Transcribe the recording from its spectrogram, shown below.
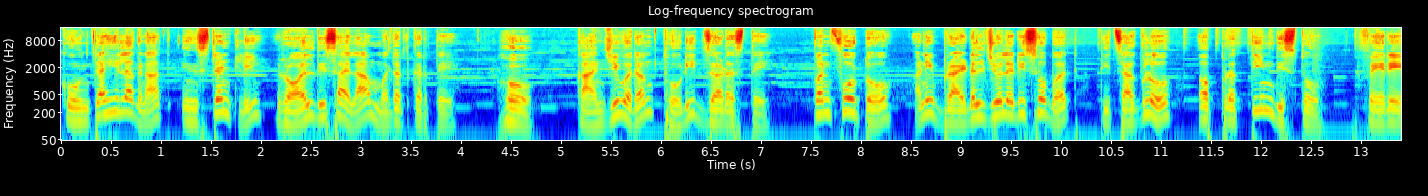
कोणत्याही लग्नात इन्स्टंटली रॉयल दिसायला मदत करते. हो कांजीवरम थोडी जड असते पण फोटो आणि ब्रायडल ज्वेलरीसोबत तिचा ग्लो अप्रतिम दिसतो. फेरे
